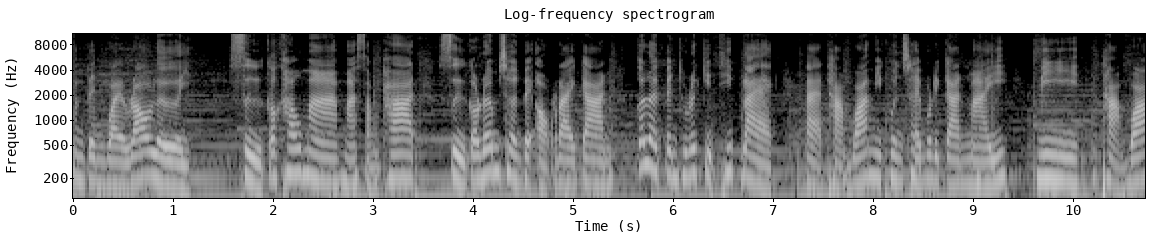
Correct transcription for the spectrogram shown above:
มันเป็นไวรัลเลยสื่อก็เข้ามามาสัมภาษณ์ สื่อก็เริ่มเชิญไปออกรายการ ก็เลยเป็นธุรกิจที่แปลก แต่ถามว่ามีคนใช้บริการไหมมีถามว่า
